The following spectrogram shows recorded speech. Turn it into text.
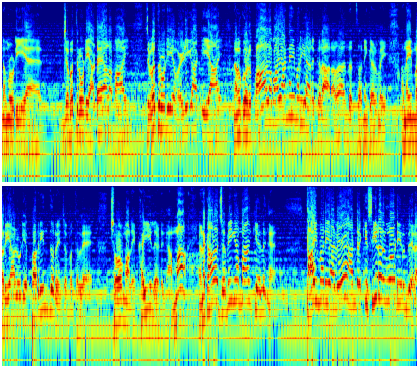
நம்மளுடைய ஜபத்தினுடைய அடையாளமாய் ஜபத்தினுடைய வழிகாட்டியாய் நமக்கு ஒரு பாலமாய் அன்னை மரியா இருக்கிறார். அதான் இந்த சனிக்கிழமை. அன்னை மரியாளுடைய பரிந்துரை ஜெபத்தில். ஜெபமாலை கையில் எடுங்க. அம்மா எனக்காக ஜபிங்கம்மா கேளுங்க. தாய் மரியாவே அன்றைக்கு சீடர்களோடு இருந்தேற.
